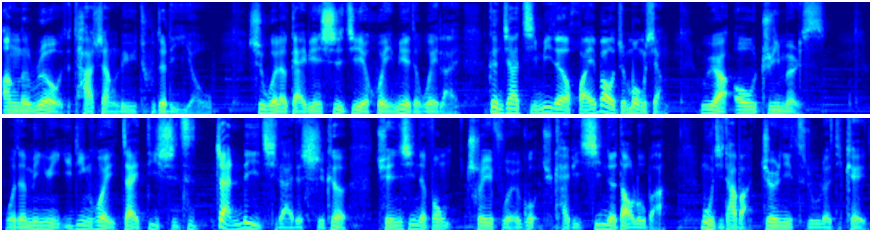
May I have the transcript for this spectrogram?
On the road，踏上旅途的理由，是为了改变世界毁灭的未来，更加紧密的怀抱着梦想。We are all dreamers。我的命运一定会在第十次站立起来的时刻，全新的风吹拂而过，去开辟新的道路吧。木吉他吧，Journey through the decade。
